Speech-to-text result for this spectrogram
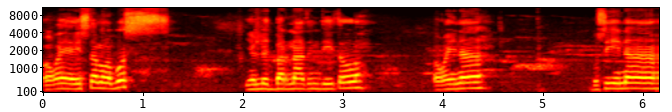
Okay, ayos na mga boss. Yung LED bar natin dito, okay na. Busina,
